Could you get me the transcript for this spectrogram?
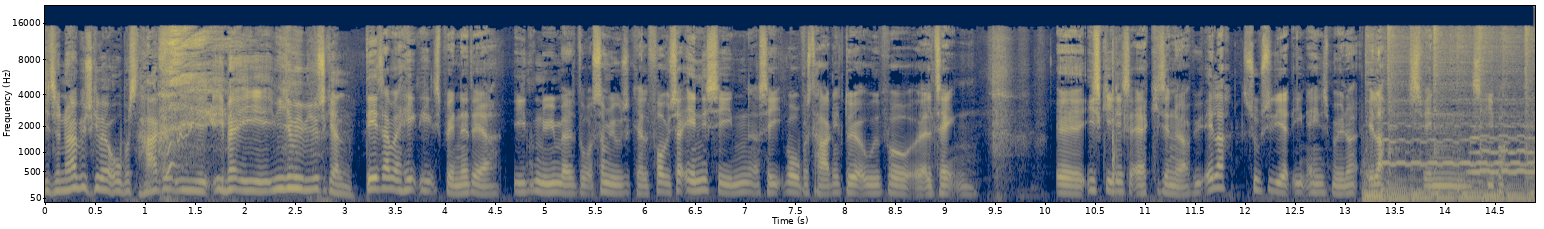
Gita Nørby skal være Oberst Hackel i, i, i, i, i, i musicalen. Det, som er helt, helt spændende, det er, i den nye Matador som musical, får vi så endelig scenen og se, hvor Oberst Hackel dør ude på øh, altanen. Øh, I skikkelse af Gita Nørby, eller subsidieret en af hendes mønner, eller Svend Skipper.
